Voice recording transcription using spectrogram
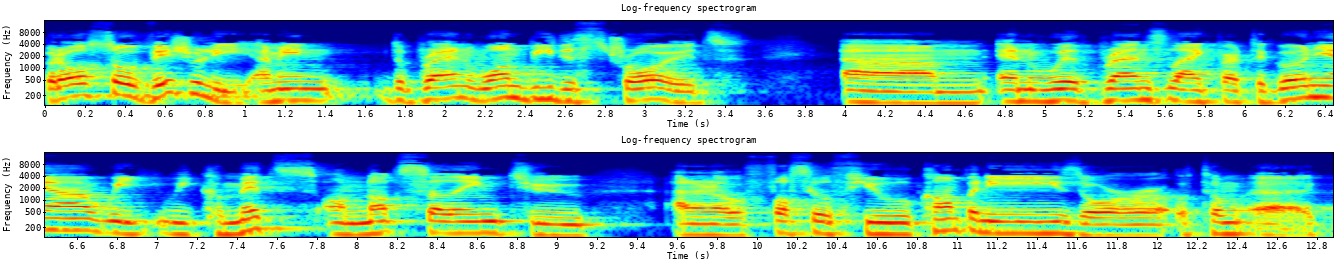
but also visually. I mean, the brand won't be destroyed. Um, and with brands like Patagonia, we we commit on not selling to I don't know, fossil fuel companies or autom- uh,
